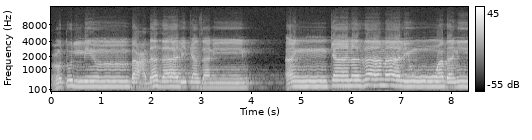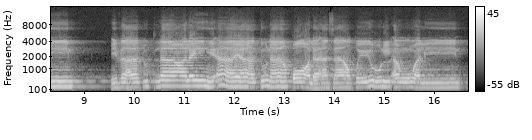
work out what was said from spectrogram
عتل بعد ذلك زنيم أن كان ذا مال وبنين إذا تتلى عليه آياتنا قال أساطير الأولين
